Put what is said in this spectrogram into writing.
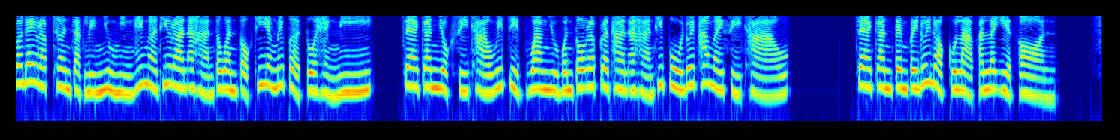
ก็ได้รับเชิญจากลินอยู่หมิงให้มาที่ร้านอาหารตะวันตกที่ยังไม่เปิดตัวแห่งนี้ แจกันหยกสีขาววิจิตวางอยู่บนโต๊ะรับประทานอาหารที่ปูด้วยผ้าไหมสีขาว แจกันเต็มไปด้วยดอกกุหลาบอันละเอียดอ่อน แส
